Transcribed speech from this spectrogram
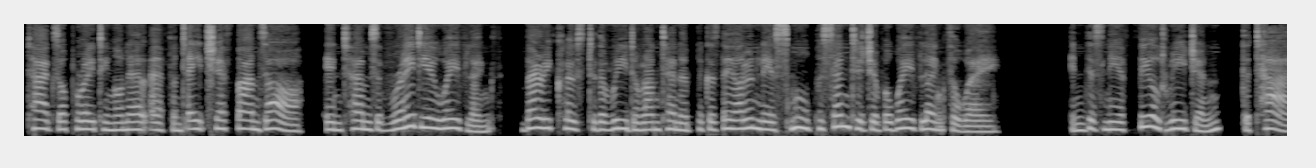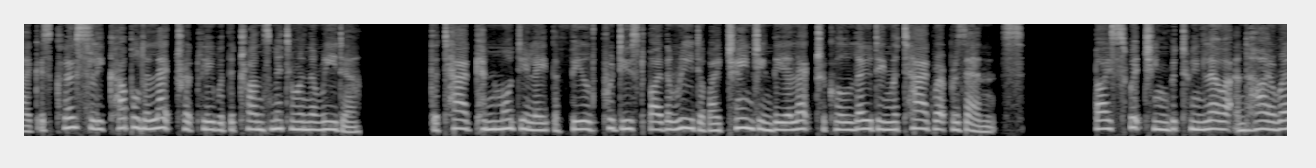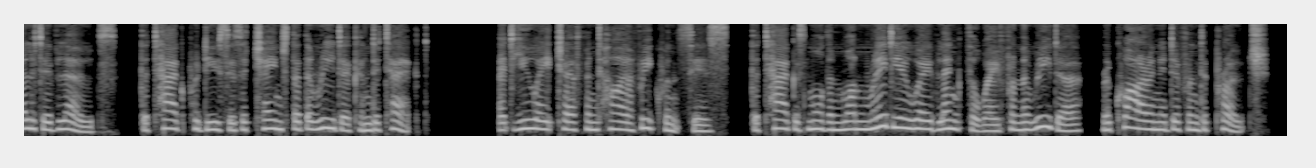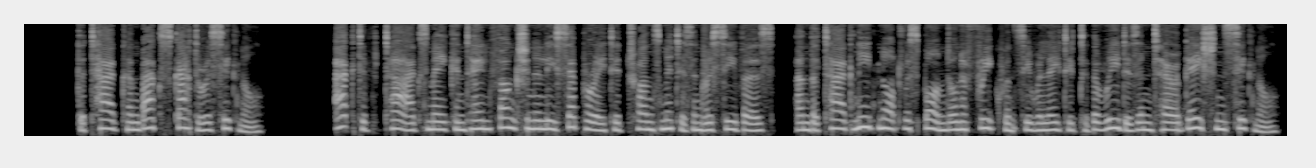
Tags operating on LF and HF bands are, in terms of radio wavelength, very close to the reader antenna because they are only a small percentage of a wavelength away. In this near-field region, the tag is closely coupled electrically with the transmitter and the reader. The tag can modulate the field produced by the reader by changing the electrical loading the tag represents. By switching between lower and higher relative loads, the tag produces a change that the reader can detect. At UHF and higher frequencies, the tag is more than one radio wavelength away from the reader, requiring a different approach. The tag can backscatter a signal. Active tags may contain functionally separated transmitters and receivers, and the tag need not respond on a frequency related to the reader's interrogation signal.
